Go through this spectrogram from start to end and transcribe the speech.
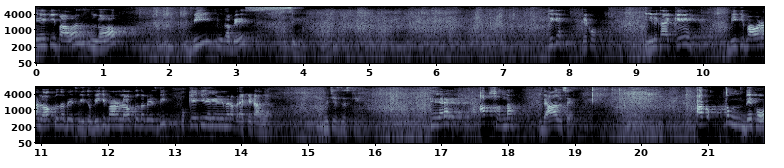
ए की power log b to the base c ठीक है? देखो ये लिखा है के बी की पावर और log to the base b तो बी की power log to the base b और के की जगह में मेरा ब्रैकेट आ गया which is this thing clear है? अब सुनना, ध्यान से। अब तुम देखो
